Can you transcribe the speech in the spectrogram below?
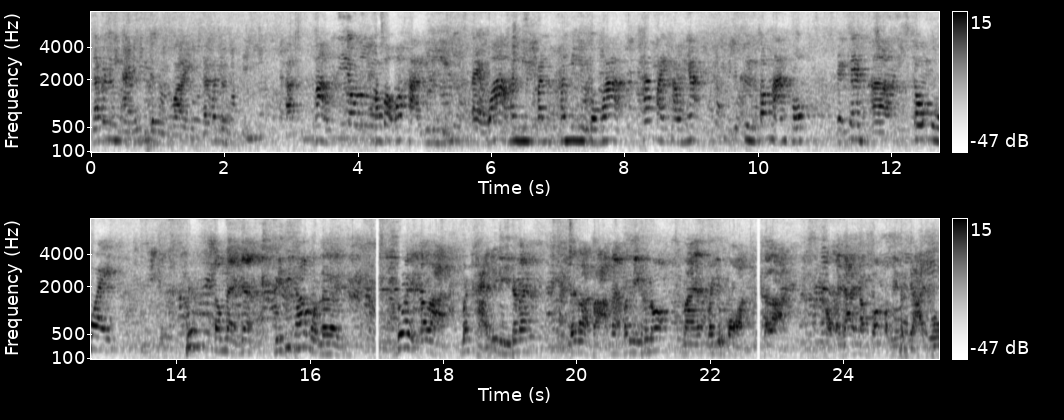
แล้วก็จะมีอันนี้ที่จำนวนไวแล้วก็จำนวนสีนะคะมาเดียวเขาบอกว่าขายดี แต่ว่ามันมีมันมันมีอยู่ตรงว่าถ้าไปคราวเนี้ยคือต้องร้านครบอย่างเช่นเอ่อโต๊ะป่วยทุกตำแหน่งเนี่ยมีที่เช่าหมดเลย ด้วยตลาดมันขายไม่ดีใช่ไหมในตลาดสามเนี่ยมันมีข้างนอกมามาอยู่ก่อนตลาดเขาไปได้ครับเพราะเขามีสัญญาอยู่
